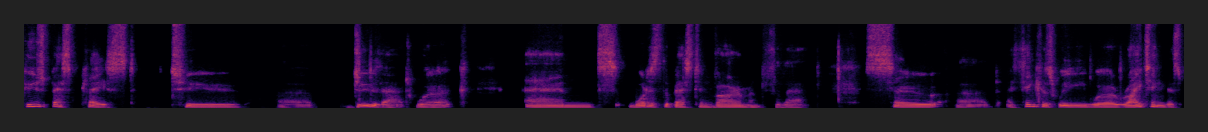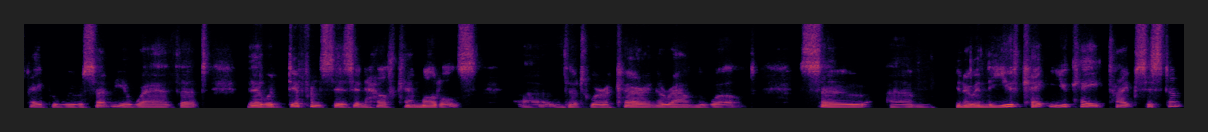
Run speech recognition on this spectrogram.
who's best placed to uh, do that work and what is the best environment for that. So uh, I think as we were writing this paper, we were certainly aware that there were differences in healthcare models uh, that were occurring around the world. So, um, you know, in the UK, UK type system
